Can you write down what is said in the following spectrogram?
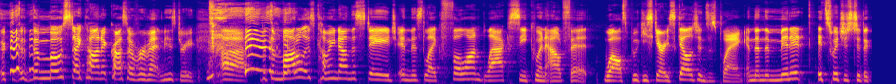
the, the most iconic crossover event in history. Uh, but the model is coming down the stage in this like full on black sequin outfit while Spooky Scary Skeletons is playing. And then the minute it switches to the.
